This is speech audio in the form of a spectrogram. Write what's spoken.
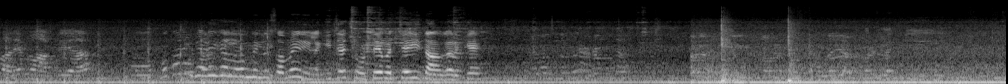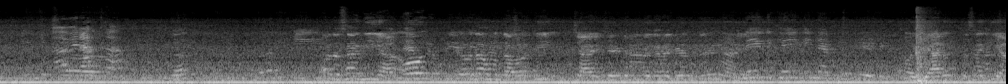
ਸਾਰੇ ਮਾਰਦੇ ਆ। ਪਤਾ ਨਹੀਂ ਕਿਹੜੀ ਗੱਲ ਮੈਨੂੰ ਸਮਝ ਨਹੀਂ ਲੱਗੀ ਜੇ ਛੋਟੇ ਬੱਚੇ ਹੀ ਤਾਂ ਕਰਕੇ। ਉਹ ਦੱਸਾਂ ਕੀ ਆ ਉਹ ਵੀ ਉਹਦਾ ਹੁੰਦਾ ਵਾ ਕਿ ਚਾਈਲਡ ਚਿਲਡਰਨ ਵਗੈਰਾ ਜਿਹੜੇ ਹੁੰਦੇ ਨੇ ਨਿਆਣੇ। ਨਹੀਂ ਲਿਖਿਆ ਹੀ ਇਨਐਪਰੋਪ੍ਰੀਏਟ ਉਹ ਯਾਰ ਦੱਸਾਂ ਕੀ ਆ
